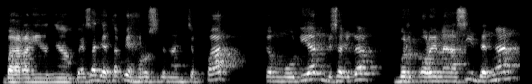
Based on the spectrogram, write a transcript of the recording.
barang yang nyampe saja, tapi harus dengan cepat, kemudian bisa juga berkoordinasi dengan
